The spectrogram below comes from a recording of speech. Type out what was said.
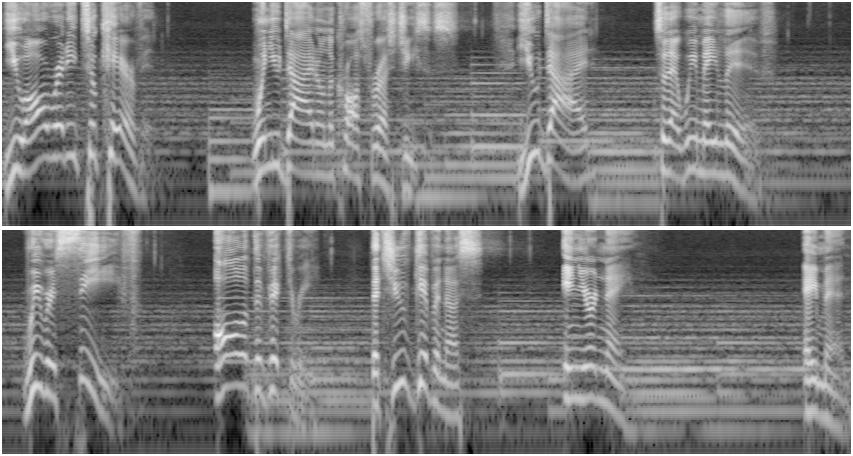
You already took care of it when you died on the cross for us, Jesus. You died so that we may live. We receive all of the victory that you've given us in your name. Amen.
